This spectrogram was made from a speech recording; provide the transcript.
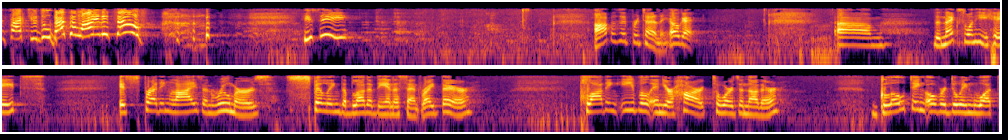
in fact you do. That's a lie in itself. you see? Opposite pretending. Okay. Um, the next one he hates is spreading lies and rumors, spilling the blood of the innocent, right there. Plotting evil in your heart towards another, gloating over doing what,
